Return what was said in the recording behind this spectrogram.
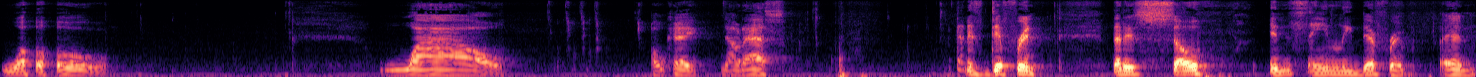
Whoa. Wow. Okay, now that's that is different. That is so insanely different. And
